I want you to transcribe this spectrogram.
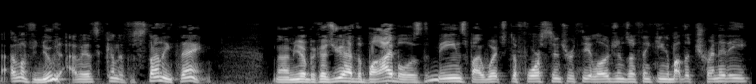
I don't know if you knew that. I mean, it's kind of a stunning thing. Um, you know, because you have the Bible as the means by which the fourth century theologians are thinking about the Trinity.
